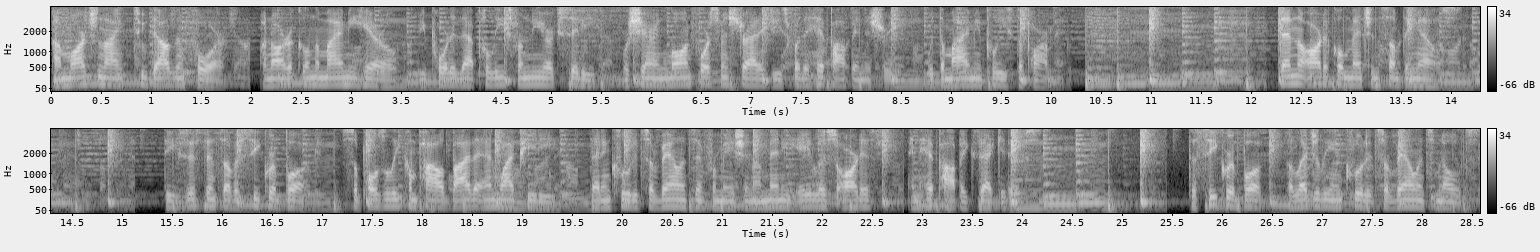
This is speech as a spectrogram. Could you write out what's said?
On March 9, 2004, an article in the Miami Herald reported that police from New York City were sharing law enforcement strategies for the hip hop industry with the Miami Police Department. Then the article mentioned something else the existence of a secret book, supposedly compiled by the NYPD, that included surveillance information on many A list artists and hip hop executives. The secret book allegedly included surveillance notes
